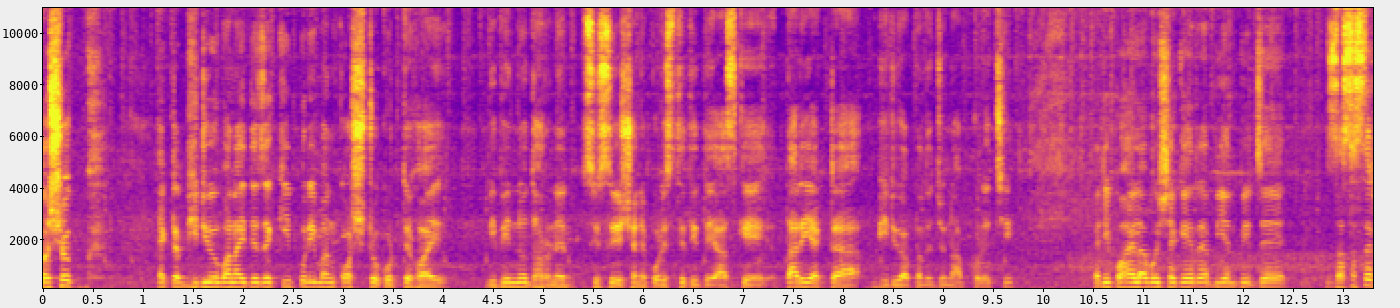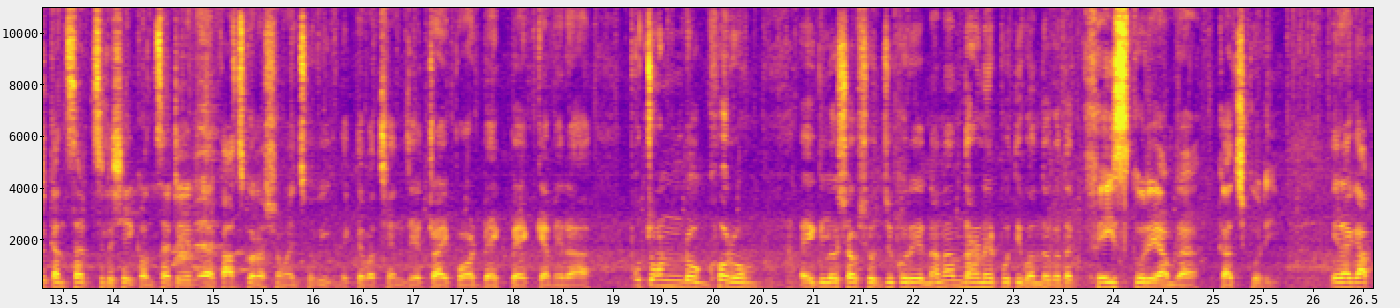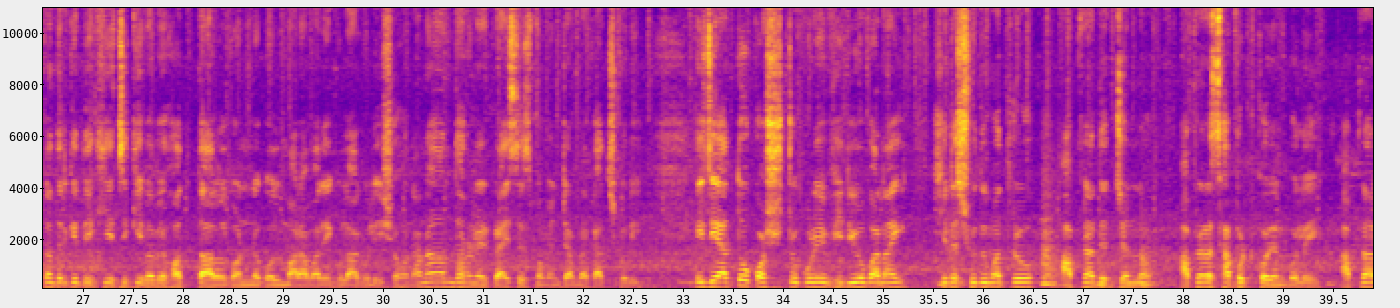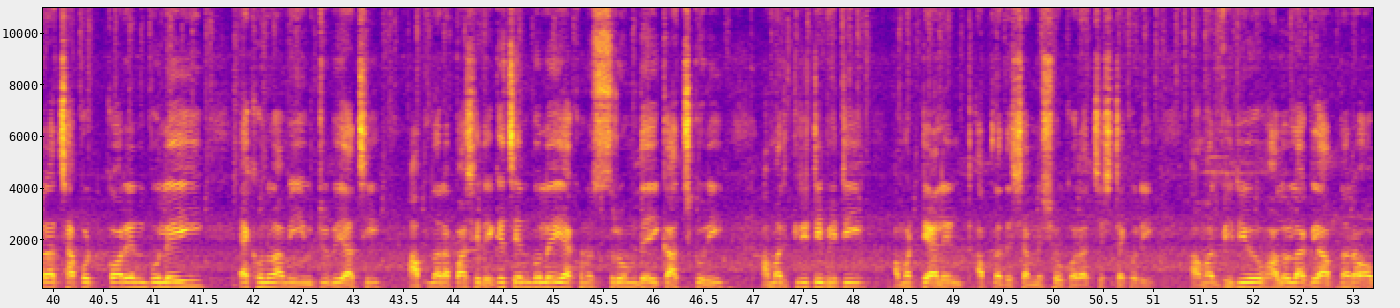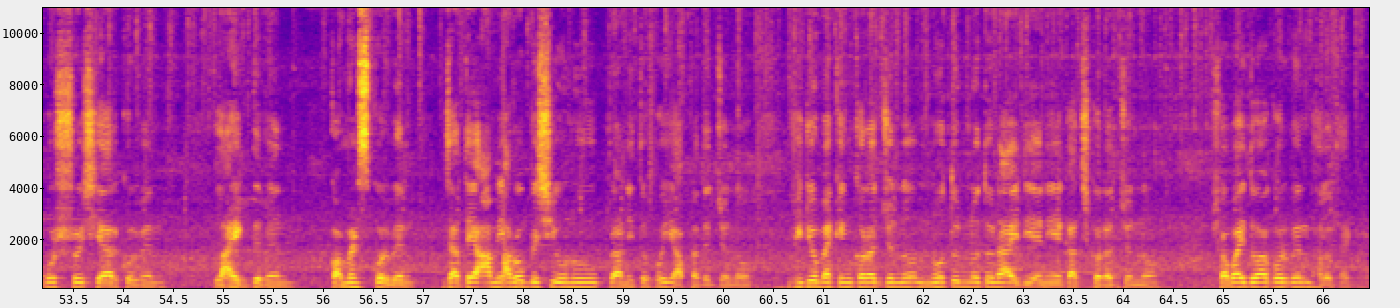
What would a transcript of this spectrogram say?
দর্শক, একটা ভিডিও বানাইতে যে কি পরিমাণ কষ্ট করতে হয়, বিভিন্ন ধরনের সিচুয়েশনে পরিস্থিতিতে আজকে তারই একটা ভিডিও আপনাদের জন্য আপ করেছি। এটি পহেলা বৈশাখের বিএনপির যে জাসাসের কনসার্ট ছিল, সেই কনসার্টের কাজ করার সময় ছবি। দেখতে পাচ্ছেন যে ট্রাইপড ব্যাকপ্যাক ক্যামেরা প্রচণ্ড গরম, এগুলো সব সহ্য করে নানান ধরনের প্রতিবন্ধকতা ফেস করে আমরা কাজ করি। এর আগে আপনাদেরকে দেখিয়েছি কীভাবে হরতাল, গণ্ডগোল, মারামারি, গোলাগুলি সহ নানান ধরনের ক্রাইসিস মোমেন্টে আমরা কাজ করি। এই যে এত কষ্ট করে ভিডিও বানাই, সেটা শুধুমাত্র আপনাদের জন্য। আপনারা সাপোর্ট করেন বলেই। আপনারা সাপোর্ট করেন বলেই এখনও আমি ইউটিউবে আছি। আপনারা পাশে রেখেছেন বলেই এখনও শ্রম দেই কাজ করি। আমার ক্রিয়েটিভিটি আমার ট্যালেন্ট আপনাদের সামনে শো করার চেষ্টা করি। আমার ভিডিও ভালো লাগলে আপনারা অবশ্যই শেয়ার করবেন লাইক দেবেন। কমেন্টস করবেন যাতে আমি আরও বেশি অনুপ্রাণিত হই আপনাদের জন্য ভিডিও মেকিং করার জন্য, নতুন নতুন আইডিয়া নিয়ে কাজ করার জন্য। সবাই দোয়া করবেন, ভালো থাকবেন।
